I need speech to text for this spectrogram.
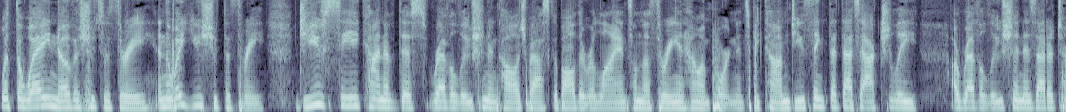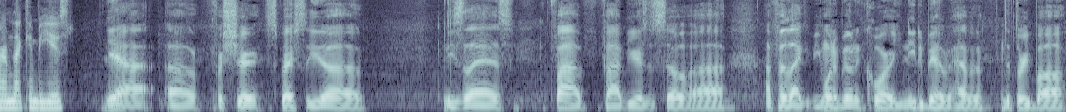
with the way Nova shoots a three and the way you shoot the three, do you see kind of this revolution in college basketball, the reliance on the three and how important it's become? Do you think that that's actually a revolution? Is that a term that can be used? Yeah, uh, for sure. Especially uh, these last five five years or so. Uh, I feel like if you want to be on the court, you need to be able to have a, the three ball.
